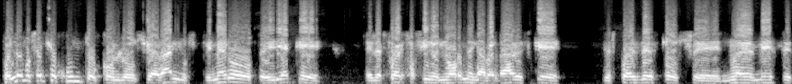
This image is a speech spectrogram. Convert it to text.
Pues lo hemos hecho junto con los ciudadanos. Primero te diría que el esfuerzo ha sido enorme. La verdad es que después de estos eh, nueve meses,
